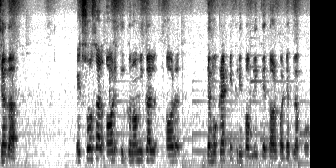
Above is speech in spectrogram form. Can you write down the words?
जगह एक सोशल और इकोनॉमिकल और डेमोक्रेटिक रिपब्लिक के तौर पर डेवलप हो।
